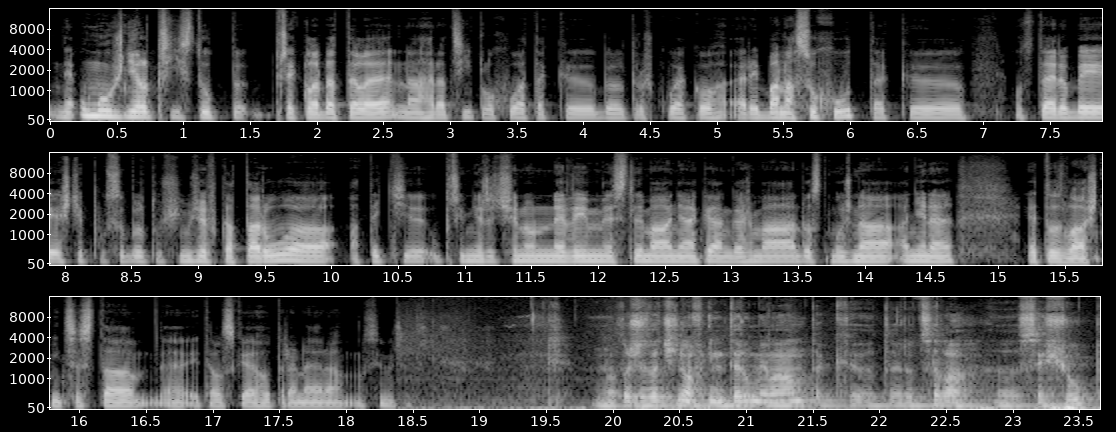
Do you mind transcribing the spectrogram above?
neumožnil přístup překladatele na hrací plochu a tak byl trošku jako ryba na suchu, tak od té doby ještě působil, tuším, že v Kataru a, a teď upřímně řečeno nevím, jestli má nějaké angažmá, dost možná ani ne. Je to zvláštní cesta italského trenéra, musím říct. No to, že začínal v Interu Milán, tak to je docela sešup.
